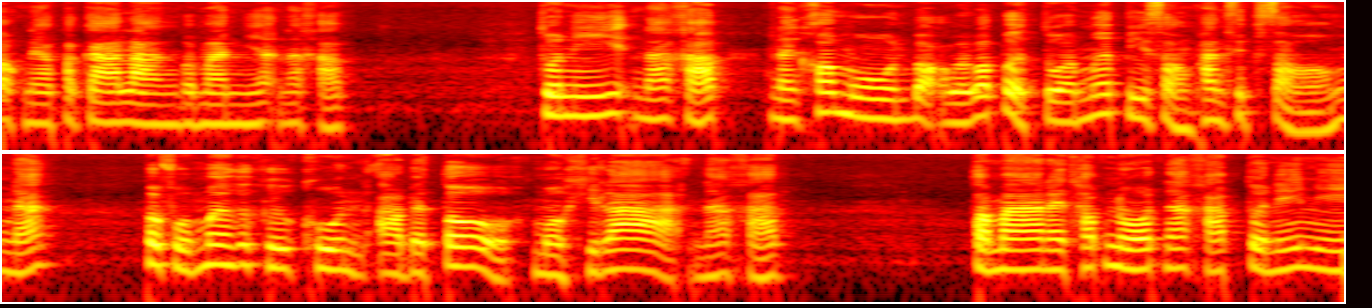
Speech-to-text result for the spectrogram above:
ออกแนวปะการังประมาณนี้นะครับ ตัวนี้นะครับในข้อมูลบอกเอาไว้ว่าเปิดตัวเมื่อปี 2012 นะ Perfumer ก็คือคุณ Alberto Mochila นะครับ ต่อมาในท็อปโน้ตนะครับ ตัวนี้มี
